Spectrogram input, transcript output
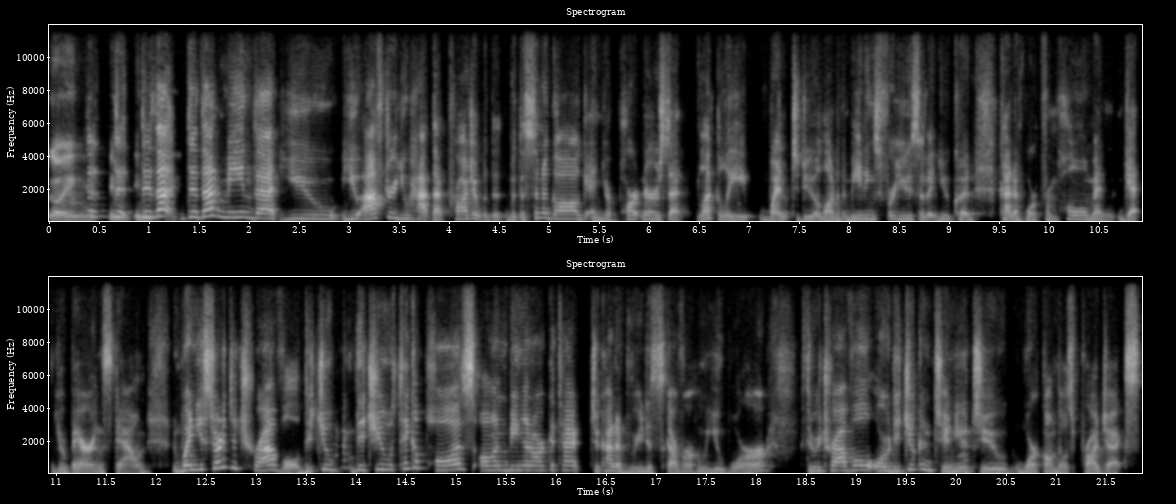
going did, in, in did that did that mean that you you after you had that project with the with the synagogue and your partners that luckily went to do a lot of the meetings for you so that you could kind of work from home and get your bearings down when you started to travel did you did you take a pause on being an architect to kind of rediscover who you were through travel or did you continue to work on those projects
